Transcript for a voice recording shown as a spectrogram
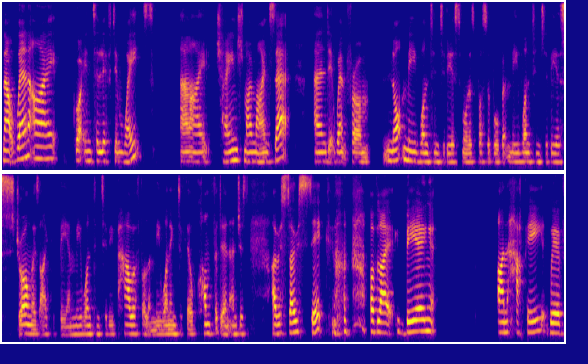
Now, when I got into lifting weights and I changed my mindset and it went from not me wanting to be as small as possible, but me wanting to be as strong as I could be, and me wanting to be powerful, and me wanting to feel confident. And just, I was so sick of like being unhappy with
